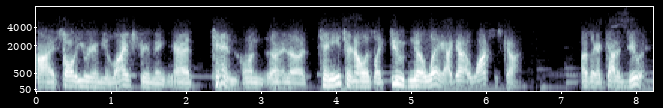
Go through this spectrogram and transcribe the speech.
i saw that you were going to be live streaming at 10 on uh, in, uh, 10 eastern. I was like dude no way. I gotta watch this guy. I was like i gotta do it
